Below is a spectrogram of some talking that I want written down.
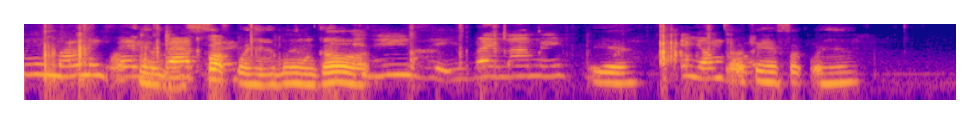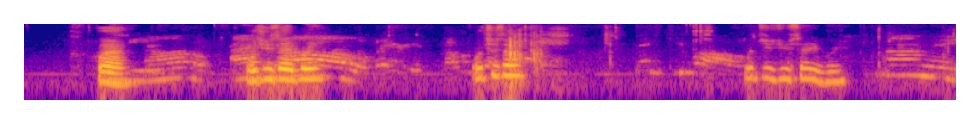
I mommy's favorite can't rapper. fuck with him. On God. It's easy, right, mommy? Yeah, young I can't fuck with him. What? What you say, Bree? What you say? What did you say, Bree? Mommy.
